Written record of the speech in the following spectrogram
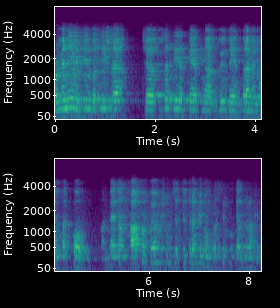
Për mendimin tim do të ishte që secili të ketë nga dy deri në tre minuta kohë, domethënë me lënë të hapur, po jo më shumë se dy tre minuta, si thua Abdurrahim.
